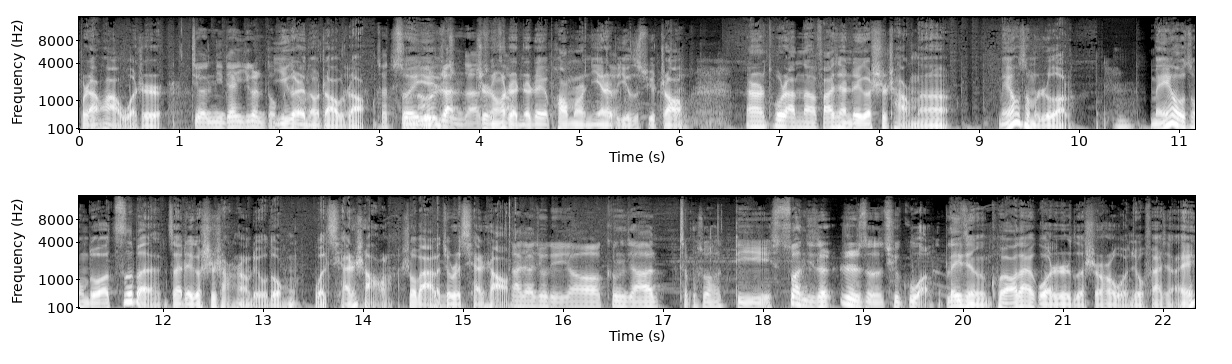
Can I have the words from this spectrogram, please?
不然的话我是就你连一个人都一个人都招不着。所以能忍着只能忍着这个泡沫捏着鼻子去招。但是突然呢，发现这个市场呢没有这么热了，嗯没有这么多资本在这个市场上流动了，我钱少了，说白了就是钱少了，大家就得要更加怎么说，得算计着日子去过了。勒紧裤腰带过日子的时候，我就发现，哎，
